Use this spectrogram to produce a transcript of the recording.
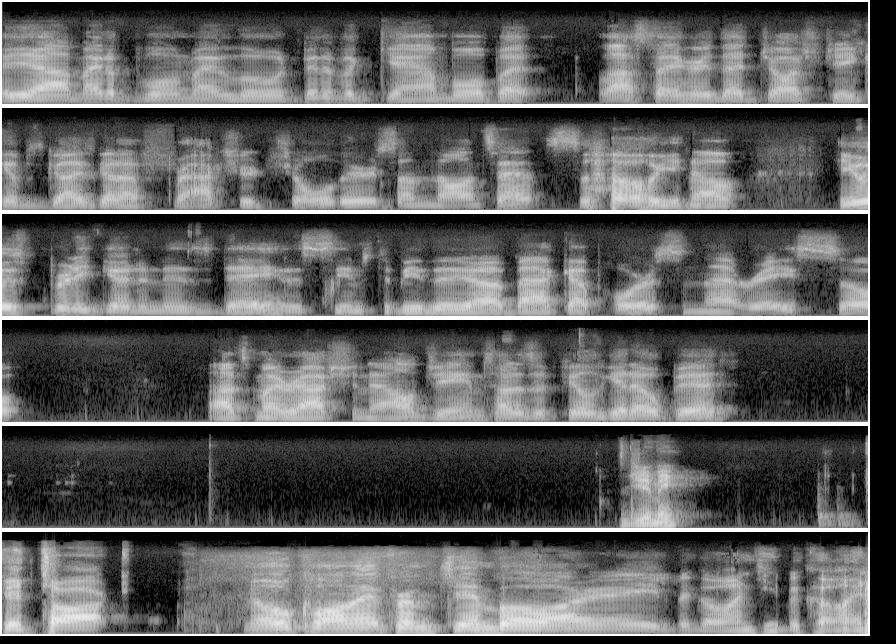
Yeah, I might have blown my load. Bit of a gamble, but last I heard that Josh Jacobs guy's got a fractured shoulder, some nonsense. So you know, he was pretty good in his day. This seems to be the uh, backup horse in that race. So that's my rationale. James, how does it feel to get outbid? Jimmy. Good talk. No comment from Jimbo. All right. Keep it going. Keep it going.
